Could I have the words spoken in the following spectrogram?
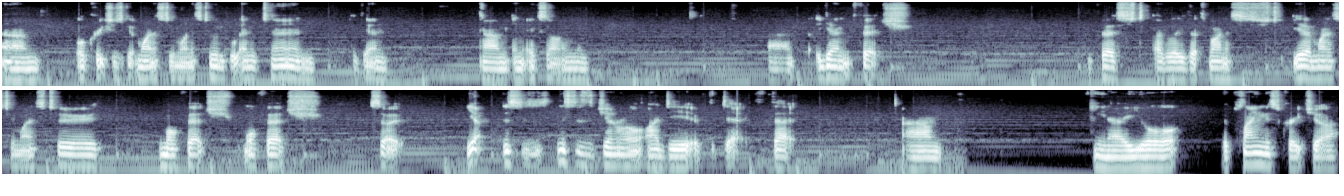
Um, all creatures get minus two, minus two until end of turn. Again, um, and exiling them. Uh, again, fetch. First, I believe that's minus, yeah, minus two, minus two. More fetch, more fetch. So, yeah, this is this is the general idea of the deck. That, um, you know, you're you're playing this creature,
